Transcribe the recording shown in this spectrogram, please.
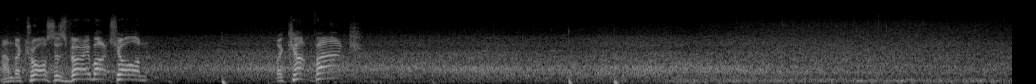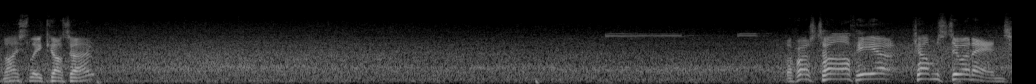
And the cross is very much on. The cut back. Nicely cut out. The first half here comes to an end.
